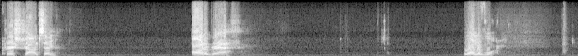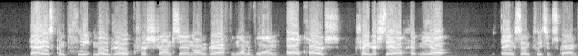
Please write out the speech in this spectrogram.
Chris Johnson. Autograph. One of one. That is complete Mojo Chris Johnson autograph one of one. All cards, trader sale, hit me up. Thanks and please subscribe.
